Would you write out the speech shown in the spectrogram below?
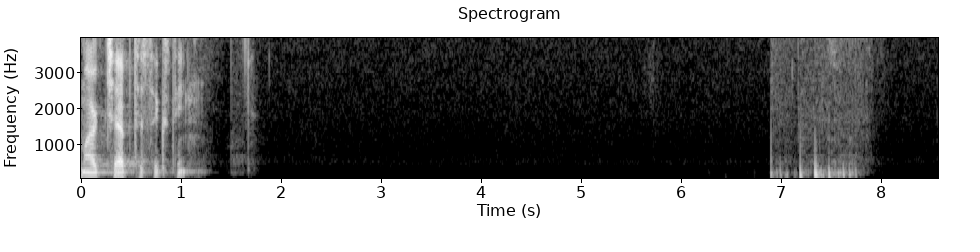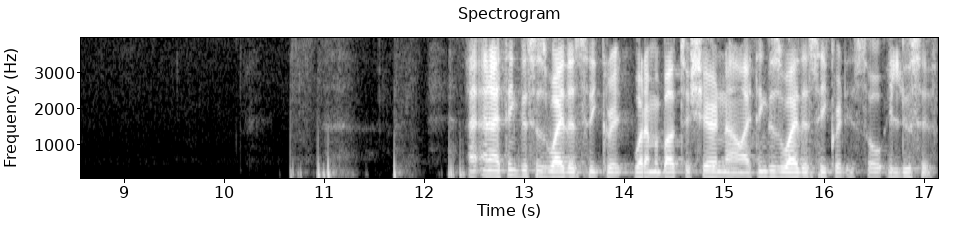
Mark chapter 16. And I think this is why the secret, what I'm about to share now, I think this is why the secret is so elusive.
